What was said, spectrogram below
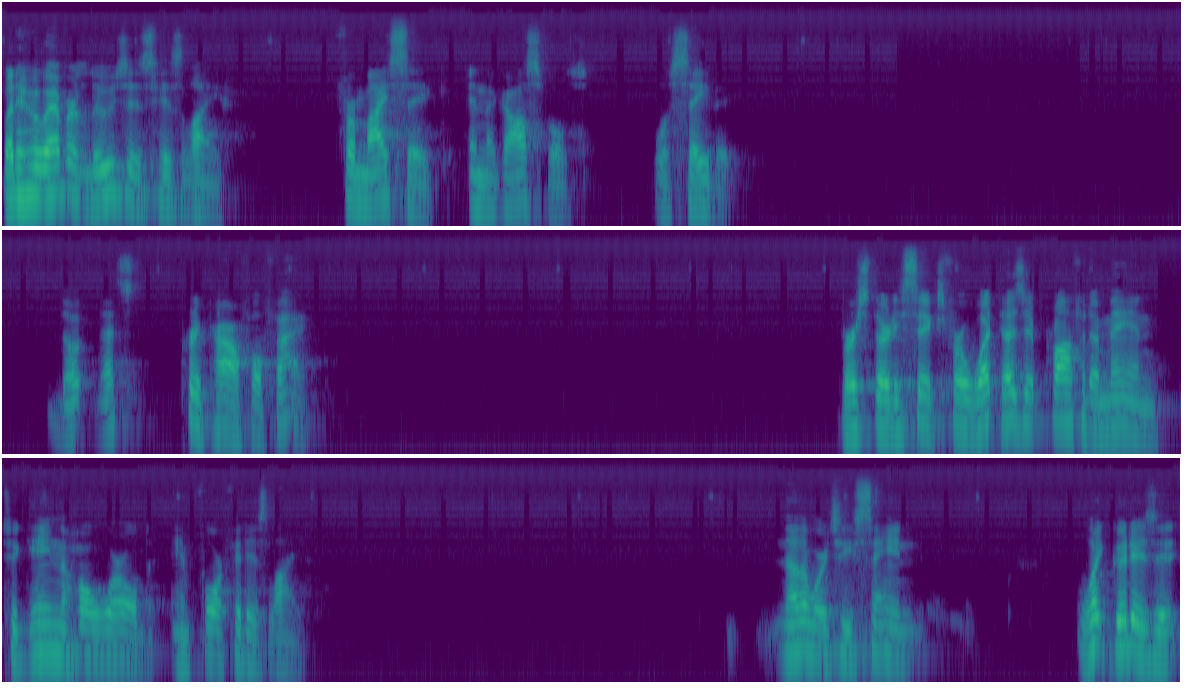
But whoever loses his life for my sake and the gospel's will save it. That's pretty powerful fact. Verse 36 For what does it profit a man to gain the whole world and forfeit his life? In other words, he's saying, What good is it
